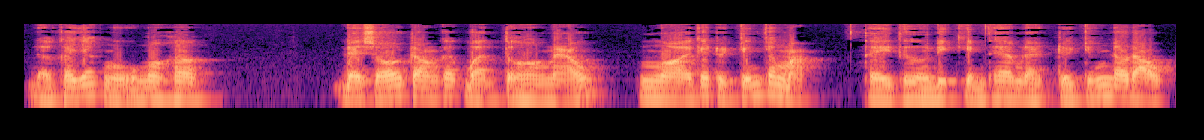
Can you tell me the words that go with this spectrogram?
để có giấc ngủ ngon hơn. Đa số trong các bệnh tuần hoàn não, ngoài các triệu chứng chóng mặt thì thường đi kèm thêm là triệu chứng đau đầu.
